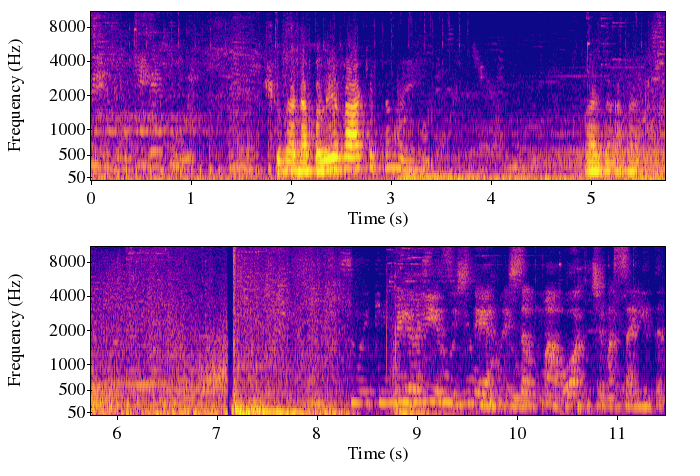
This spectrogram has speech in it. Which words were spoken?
Acho que vai dar pra levar aqui também. Vai dar, vai. Melhorias externas são uma ótima saída.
